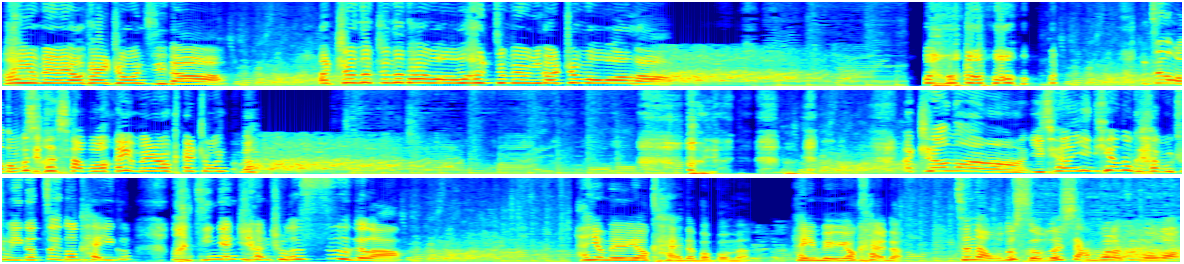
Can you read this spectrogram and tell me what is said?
还有没有要开终极的？啊，真的真的太旺了，我很久没有遇到这么旺了。我真的我都不想下播，还有没有要开终极的？啊，真的！以前一天都开不出一个，最多开一个，哇，今天居然出了四个了！还有没有要开的，宝宝们？还有没有要开的？真的，我都舍不得下播了，这么旺，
